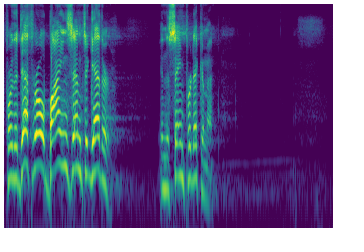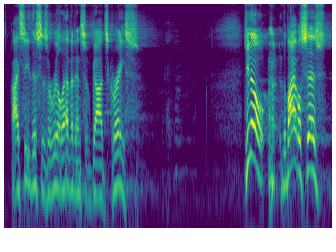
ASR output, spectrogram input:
For the death row binds them together in the same predicament. I see this as a real evidence of God's grace. You know, the Bible says,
